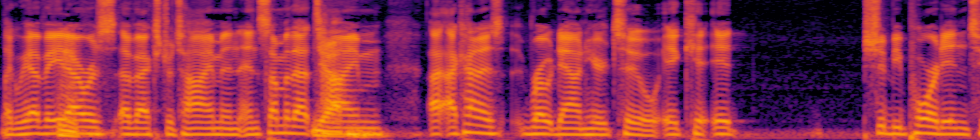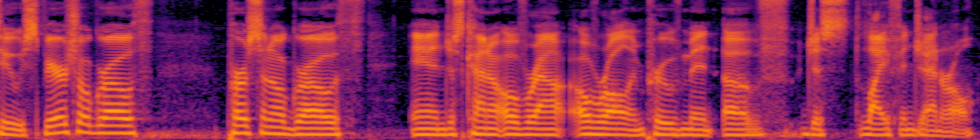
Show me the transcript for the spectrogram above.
Like we have eight hmm. hours of extra time, and, and some of that time yeah. I, I kind of wrote down here too. It it should be poured into spiritual growth, personal growth, and just kind of overall overall improvement of just life in general.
